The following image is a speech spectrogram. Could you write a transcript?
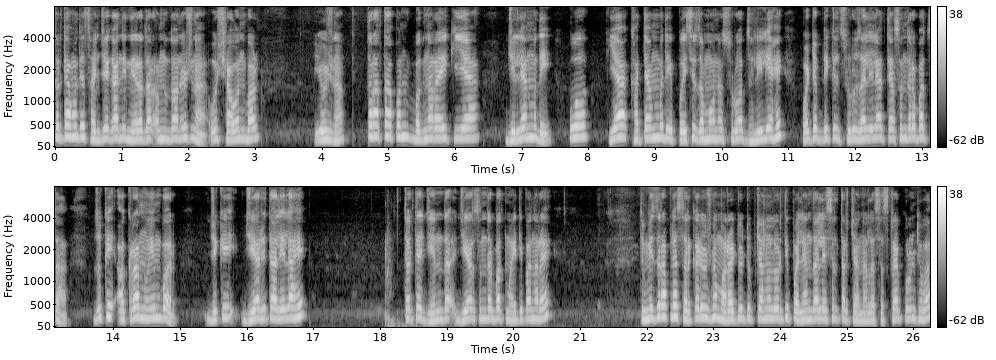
तर त्यामध्ये संजय गांधी निराधार अनुदान योजना व श्रावणबाळ योजना. तर आता आपण बघणार आहे की या जिल्ह्यांमध्ये व या खात्यांमध्ये पैसे जमवण्यास सुरुवात झालेली आहे. वाटप देखील सुरू झालेला आहे. त्या संदर्भाचा जो काही अकरा नोव्हेंबर जे काही जी आर इथं आलेला आहे. तर त्या जेंदा जी आर संदर्भात माहिती पाहणार आहे. तुम्ही जर आपल्या सरकारी योजना मराठी यूट्यूब चॅनलवरती पहिल्यांदा आले असेल तर चॅनलला सबस्क्राईब करून ठेवा.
